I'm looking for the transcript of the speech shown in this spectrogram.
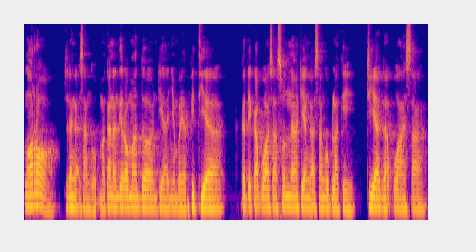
loro, sudah nggak sanggup. Maka nanti Ramadan dia hanya bayar vidya. Ketika puasa sunnah dia nggak sanggup lagi. Dia nggak puasa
